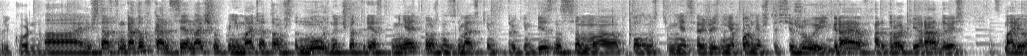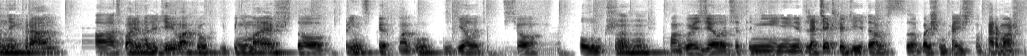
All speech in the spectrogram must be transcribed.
Прикольно. А, И в 2016 году в конце начал понимать о том, что нужно что-то резко менять, нужно заниматься каким-то другим бизнесом, а, полностью менять свою жизнь. Я помню, что сижу, играю в хардроке, радуюсь, смотрю на экран, а, смотрю на людей вокруг и понимаю, что, в принципе, могу сделать все лучше. Мгм. Могу сделать это не для тех людей, да, с большим количеством кармашков,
